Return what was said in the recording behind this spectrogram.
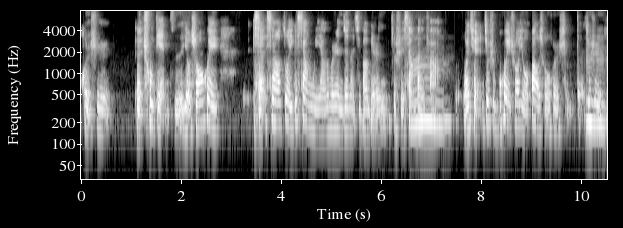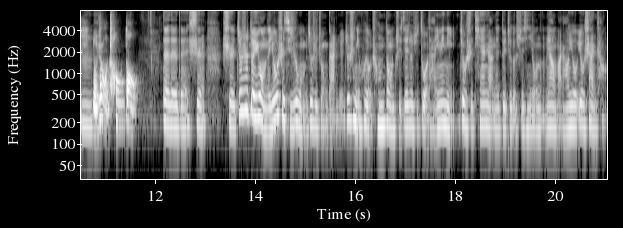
或者是呃出点子。有时候会像像要做一个项目一样，那么认真的去帮别人，就是想办法。嗯完全就是不会说有报酬或者什么的，就是有这种冲动。对对对，是是，就是对于我们的优势，其实我们就是这种感觉，就是你会有冲动，直接就去做它，因为你就是天然的对这个事情有能量嘛，然后又又擅长，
